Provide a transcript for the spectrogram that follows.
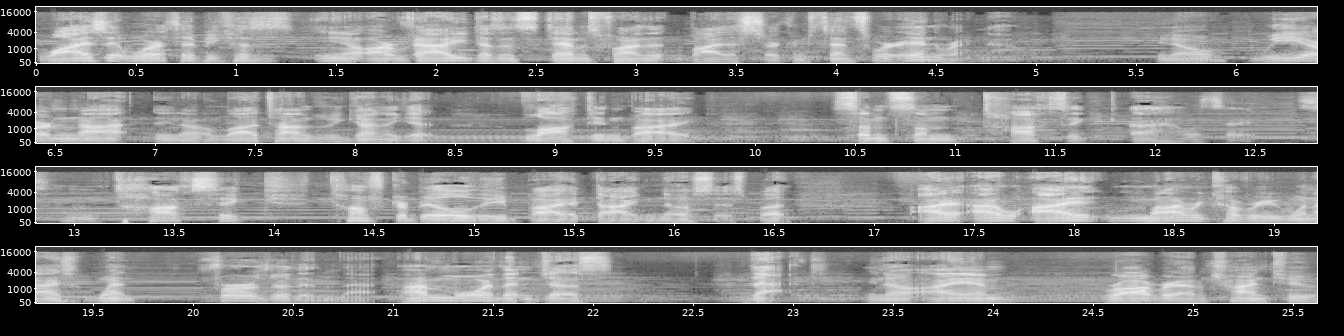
why is it worth it? Because you know our value doesn't stem from the, by the circumstance we're in right now. You know, we are not. You know, a lot of times we gonna get locked in by some some toxic. Uh, how would say toxic comfortability by a diagnosis, but I, I, I, my recovery when I went further than that, I'm more than just that. You know, I am Robert. I'm trying to,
